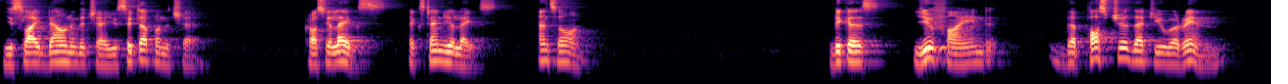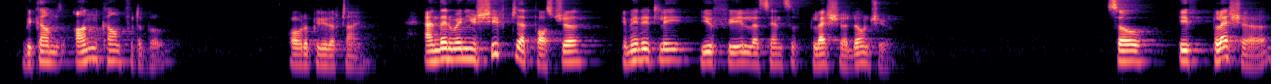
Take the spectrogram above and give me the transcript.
You slide down in the chair, you sit up on the chair, cross your legs, extend your legs, and so on. Because you find the posture that you were in becomes uncomfortable over a period of time. And then when you shift that posture, immediately you feel a sense of pleasure, don't you? So, if pleasure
